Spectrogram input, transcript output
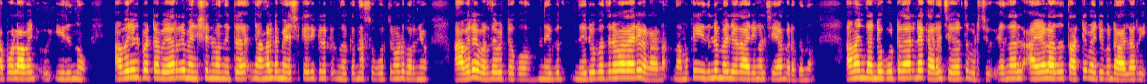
അപ്പോൾ അവൻ ഇരുന്നു. അവരിൽപ്പെട്ട വേറൊരു മനുഷ്യൻ വന്നിട്ട് ഞങ്ങളുടെ മേശക്കരികിൽ നിൽക്കുന്ന സുഹൃത്തിനോട് പറഞ്ഞു അവരെ വെറുതെ വിട്ടേക്കോ. നിരുപദ്രവകാരികളാണ്. നമുക്ക് ഇതിലും വലിയ കാര്യങ്ങൾ ചെയ്യാൻ കിടക്കുന്നു. അവൻ തന്റെ കൂട്ടുകാരന്റെ കരം ചേർത്ത് പിടിച്ചു. എന്നാൽ അയാൾ അത് തട്ടിമാറ്റിക്കൊണ്ട് അലറി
